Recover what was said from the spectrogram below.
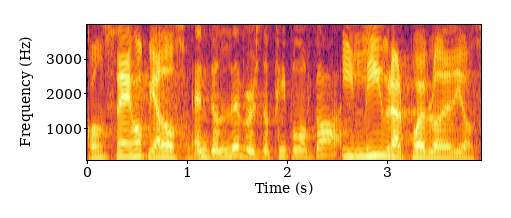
consejo piadoso and delivers the people of God. y libra al pueblo de Dios.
